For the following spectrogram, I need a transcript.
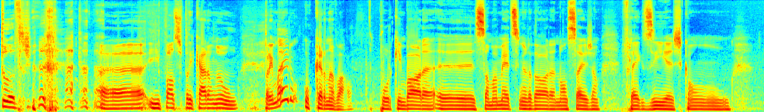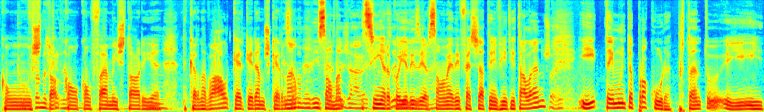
Todos. uh, e posso explicar um a um. Primeiro, o Carnaval porque embora uh, São Mamede e Senhora da Hora não sejam freguesias com com, fama, com, com fama e história hum. de carnaval, quer queiramos, quer e não. São uma, já, sim, era o que eu ia dizer. É? São uma média em festa já tem 20 e tal anos e tem muita procura. Portanto, e, e,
